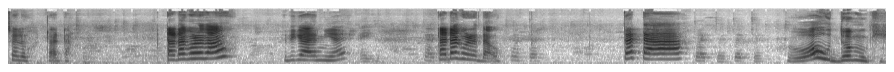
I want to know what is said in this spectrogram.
চলো টাটা। টাটা করে দাও। এদিকে আয় নিয়ে টাটা করে দাও। টাটা। ও ঊর্ধ্বমুখী।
